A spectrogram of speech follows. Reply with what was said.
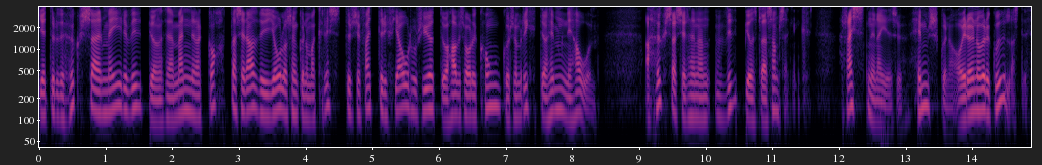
Getur þau hugsaðir meiri viðbjóðum þegar menn er að gotta sér að því í jólasöngunum að Kristur sé fættur í fjárhús jötu og hafi svo orðið kongur sem ríkti á himni háum? Að hugsa sér þennan viðbjóðslega samsetning, hræstnina í þessu, heimskuna og í raun og veru guðlastið.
